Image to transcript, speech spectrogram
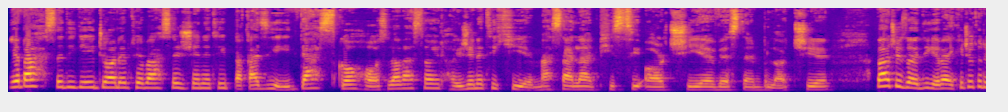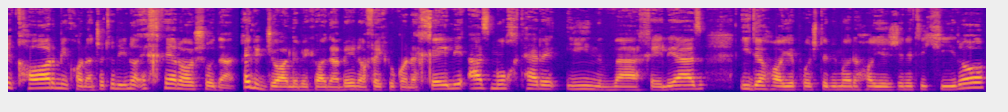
یه بحث دیگه جالب توی بحث ژنتیک و قضیه دستگاه هاست و وسایل های ژنتیکیه. مثلا PCR چیه وسترن بلاد چیه؟ و چیزهای دیگه. و اینکه چطوری کار می‌کنن چطوری اینا اختراع شدن. خیلی جالبه که آدم به اینا فکر بکنه. خیلی از مخترعین و خیلی از ایده های پشت بیماری های ژنتیکی رو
